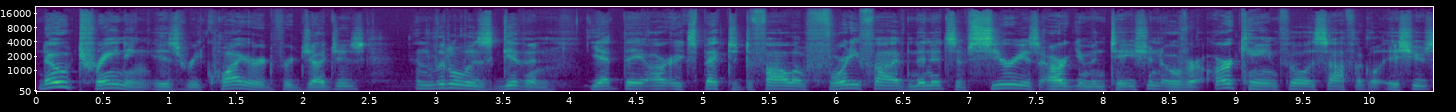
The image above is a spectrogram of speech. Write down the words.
No training is required for judges, and little is given, yet they are expected to follow 45 minutes of serious argumentation over arcane philosophical issues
